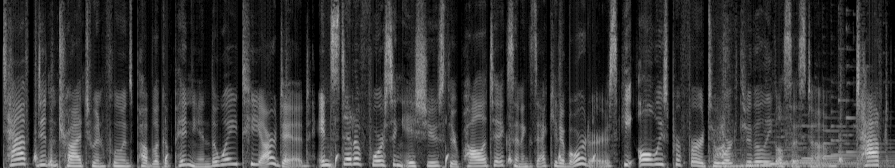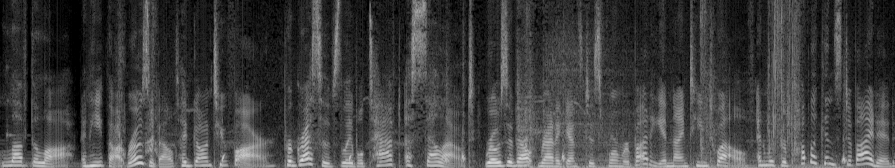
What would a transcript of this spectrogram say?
Taft didn't try to influence public opinion the way TR did. Instead of forcing issues through politics and executive orders, he always preferred to work through the legal system. Taft loved the law, and he thought Roosevelt had gone too far. Progressives labeled Taft a sellout. Roosevelt ran against his former buddy in 1912, and with Republicans divided,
